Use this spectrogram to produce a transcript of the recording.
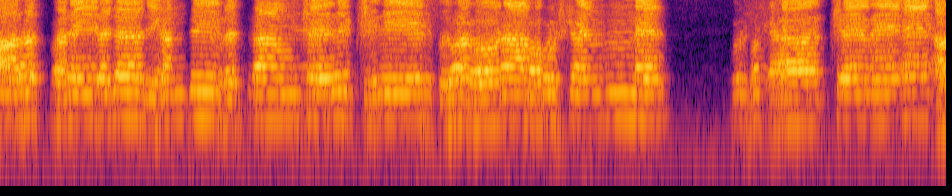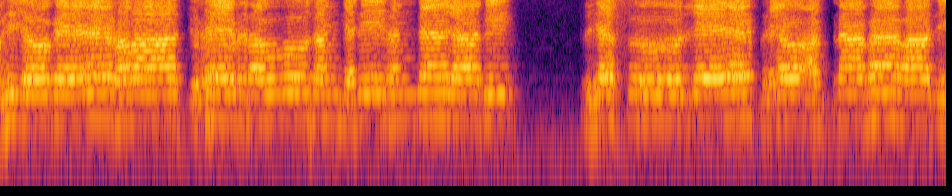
आसत्पनैरजदिहन्ति वृत्राम् क्षेदिक्षिति सुभगो नाम पुष्यन् क्षेमे अभियोगे भवात्युभे वृतौ सञ्जति सञ्जयाति। प्रियः सूर्ये प्रियो अग्ना भवाति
